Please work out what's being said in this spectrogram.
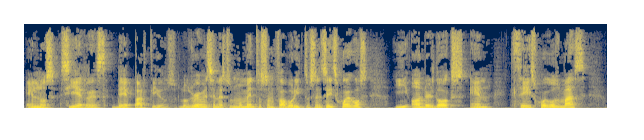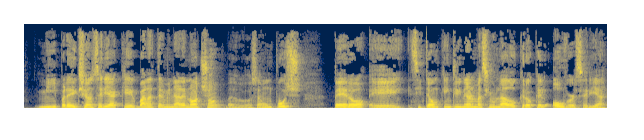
en los cierres de partidos. Los Ravens en estos momentos son favoritos en seis juegos y underdogs en seis juegos más. Mi predicción sería que van a terminar en 8, o sea, un push, pero eh, si tengo que inclinarme hacia un lado, creo que el over sería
